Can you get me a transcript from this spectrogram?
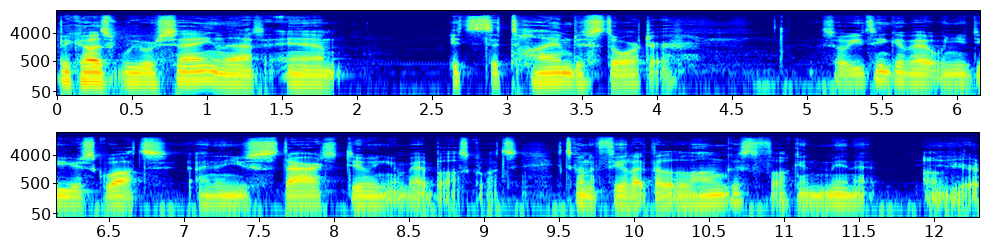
because we were saying that um, it's the time distorter. So you think about when you do your squats and then you start doing your med ball squats, it's going to feel like the longest fucking minute of Yeah. your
